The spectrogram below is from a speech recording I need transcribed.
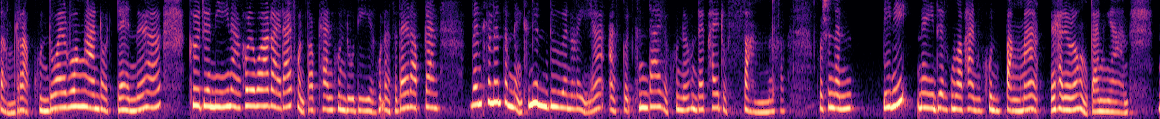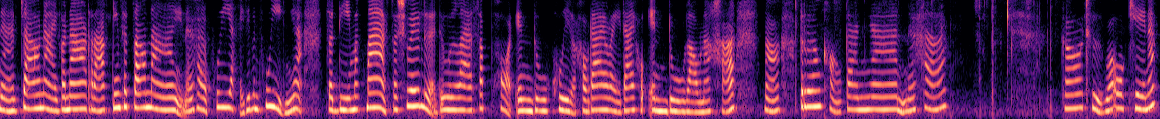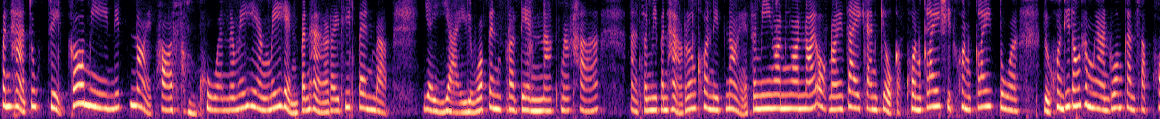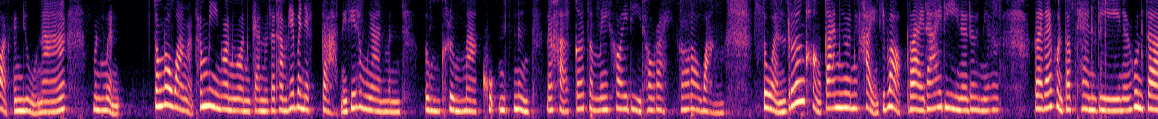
สำหรับคุณด้วยร่วงงานโดดเด่นนะคะคือเดือนนี้นะเขาเรียกว่ารายได้ผลตอบแทนคุณดูดี คุณอาจจะได้รับการเลื่อนขั้นเล่อนตำแหน่งขึ้นเงินเดือนอะไรอย่างเงี้ยอาจเกิดขึ้นได้กับคุณนะคุณได้ไพ่โดดซันนะคะ เพราะฉะนั้น ปีนี้ในเดือนกุมภาพันธ์คุณปังมากนะคะในเรื่องของการงานนะเจ้านายก็น่ารัก ยิ่งถ้าเจ้านายนะคะผู้ใหญ่ที่เป็นผู้หญิงเนี่ยจะดีมากๆ จะช่วยเหลือดูแลซัพพอร์ตเอ็นดูคุยกับเขาได้ไรได้เขาเอ็นดูเรานะคะเนาะเรื่องของการงานนะคะ ก็ถือว่าโอเคนะ ปัญหาจุกจิกก็มีนิดหน่อยพอสมควรนะไม่ยังไม่เห็นปัญหาอะไรที่เป็นแบบใหญ่ ๆ หรือว่าเป็นประเด็นนักนะคะ อาจจะมีปัญหาเรื่องคนนิดหน่อย อาจจะมีงอนงอนน้อยอกน้อยใจกันเกี่ยวกับคนใกล้ชิดคนใกล้ตัว หรือคนที่ต้องทำงานร่วมกันซัพพอร์ตกันอยู่นะ มันเหมือนต้องระวังอะถ้ามีงอนงอนกันมันจะทำให้บรรยากาศในที่ทำงานมัน อึมครึมมาคุนิดหนึ่งนะคะ ก็จะไม่ค่อยดีเท่าไหร่ก็ระวัง ส่วนเรื่องของการเงินค่ะอย่างที่บอกรายได้ดีนะเดือนนี้รายได้ผลตอบแทนดีนะคุณจะ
